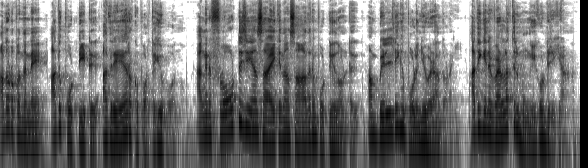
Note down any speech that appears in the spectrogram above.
അതോടൊപ്പം തന്നെ അത് പൊട്ടിയിട്ട് അതിലേറൊക്കെ പുറത്തേക്ക് പോകുന്നു. അങ്ങനെ ഫ്ലോട്ട് ചെയ്യാൻ സഹായിക്കുന്ന ആ സാധനം പൊട്ടിയതുകൊണ്ട് ആ ബിൽഡിംഗ് പൊളിഞ്ഞു വീഴാൻ തുടങ്ങി. അതിങ്ങനെ വെള്ളത്തിൽ മുങ്ങിക്കൊണ്ടിരിക്കുകയാണ്.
